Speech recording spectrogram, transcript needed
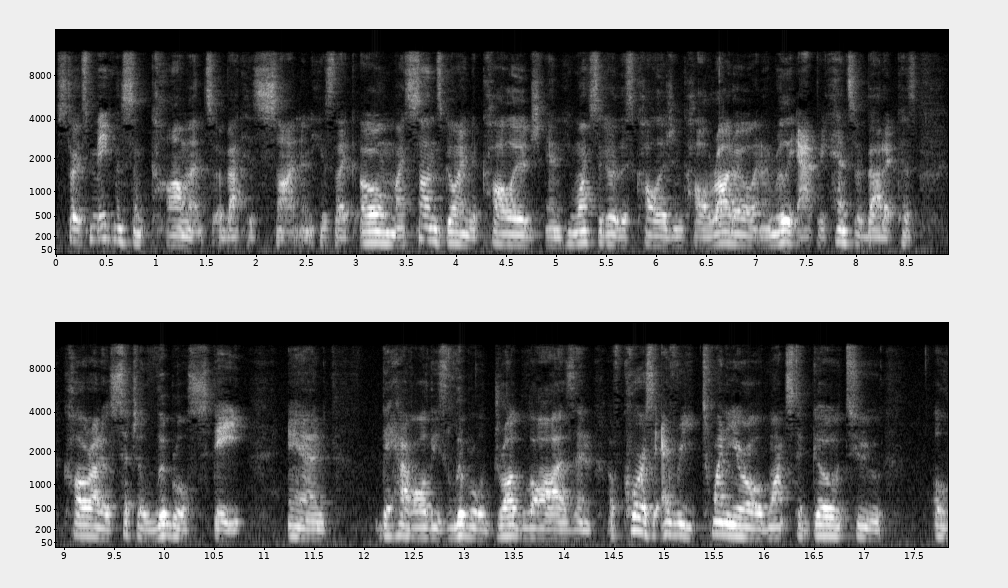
starts making some comments about his son, and he's like, oh, my son's going to college, and he wants to go to this college in Colorado, and I'm really apprehensive about it because Colorado is such a liberal state, and they have all these liberal drug laws, and of course every 20-year-old wants to go to a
